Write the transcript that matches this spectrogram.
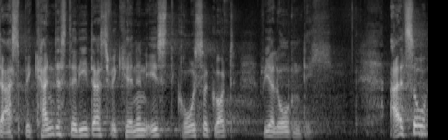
das bekannteste Lied, das wir kennen, ist Großer Gott, wir loben dich. Also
